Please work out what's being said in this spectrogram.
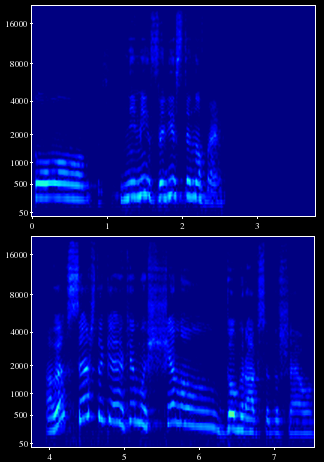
то не міг залізти наверх. Але все ж таки якимось чином добрався до Шео.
